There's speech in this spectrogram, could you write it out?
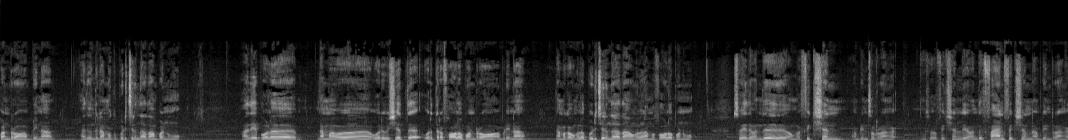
பண்ணுறோம் அப்படின்னா அது வந்து நமக்கு பிடிச்சிருந்தா தான் பண்ணுவோம். அதே போல் நம்ம ஒரு விஷயத்த ஒருத்தரை ஃபாலோ பண்ணுறோம் அப்படின்னா நமக்கு அவங்கள பிடிச்சிருந்தா தான் அவங்கள நம்ம ஃபாலோ பண்ணுவோம். ஸோ இதை வந்து அவங்க ஃபிக்ஷன் அப்படின்னு சொல்கிறாங்க ஸோ ஃபிக்ஷன்லேயே வந்து ஃபேன் ஃபிக்ஷன் அப்படின்றாங்க.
